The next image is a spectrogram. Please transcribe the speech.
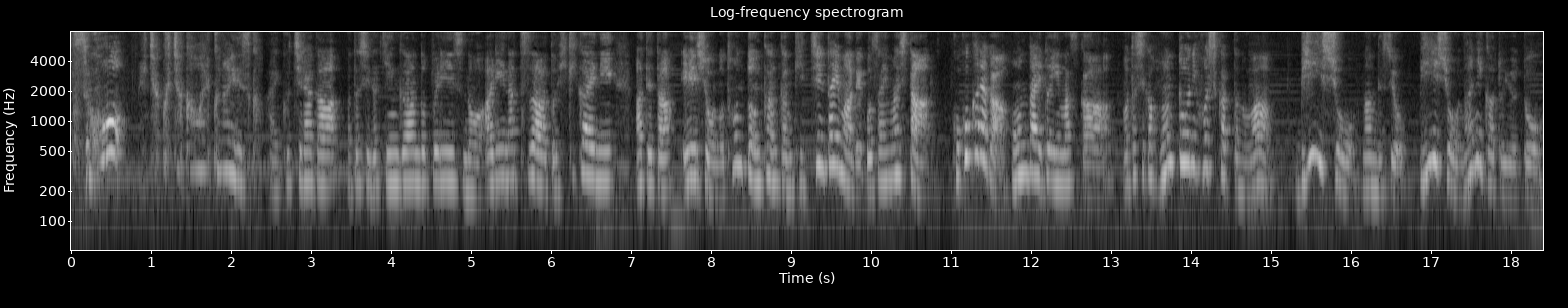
すごっ。いですか？はいこちらが私がキングプリンスのアリーナツアーと引き換えに当てた A 賞のトントンカンカンキッチンタイマーでございました。ここからが本題と言いますか。私が本当に欲しかったのは B 賞なんですよ。B 賞何かというと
